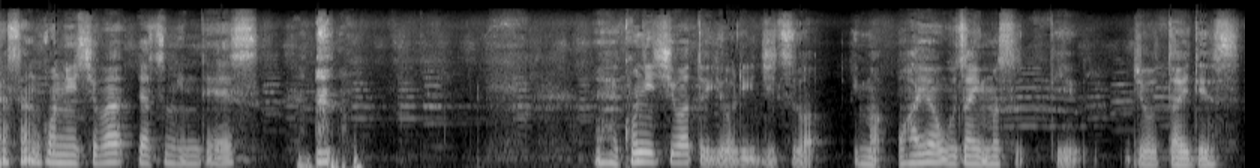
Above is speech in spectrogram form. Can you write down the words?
皆さん、こんにちは。ジャスミンです。えーこんにちはというより、実は今、おはようございますっていう状態です。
